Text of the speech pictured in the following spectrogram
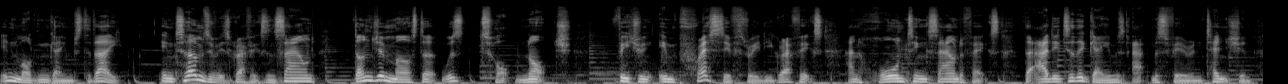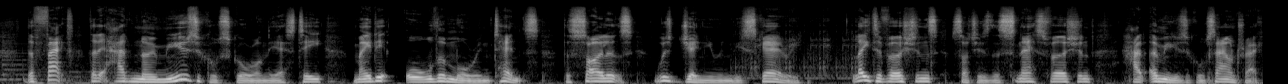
in modern games today. In terms of its graphics and sound, Dungeon Master was top notch featuring impressive 3D graphics and haunting sound effects that added to the game's atmosphere and tension. The fact that it had no musical score on the ST made it all the more intense. The silence was genuinely scary. Later versions, such as the SNES version, had a musical soundtrack,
